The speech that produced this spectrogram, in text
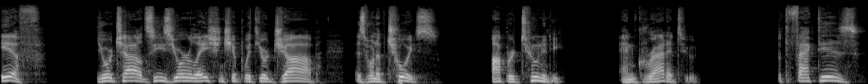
If your child sees your relationship with your job as one of choice, opportunity, and gratitude. But the fact is,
